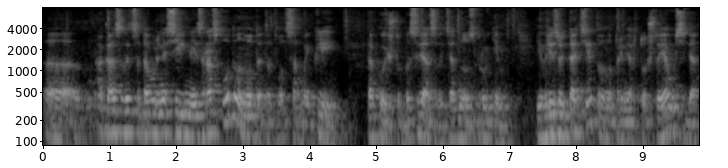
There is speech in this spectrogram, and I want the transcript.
э, оказывается довольно сильно израсходован вот этот вот самый клей, такой, чтобы связывать одно с другим. И в результате этого, например, то, что я у себя,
